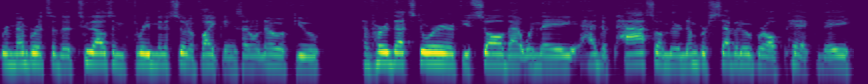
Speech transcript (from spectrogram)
remembrance of the 2003 Minnesota Vikings. I don't know if you have heard that story or if you saw that when they had to pass on their number seven overall pick. They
